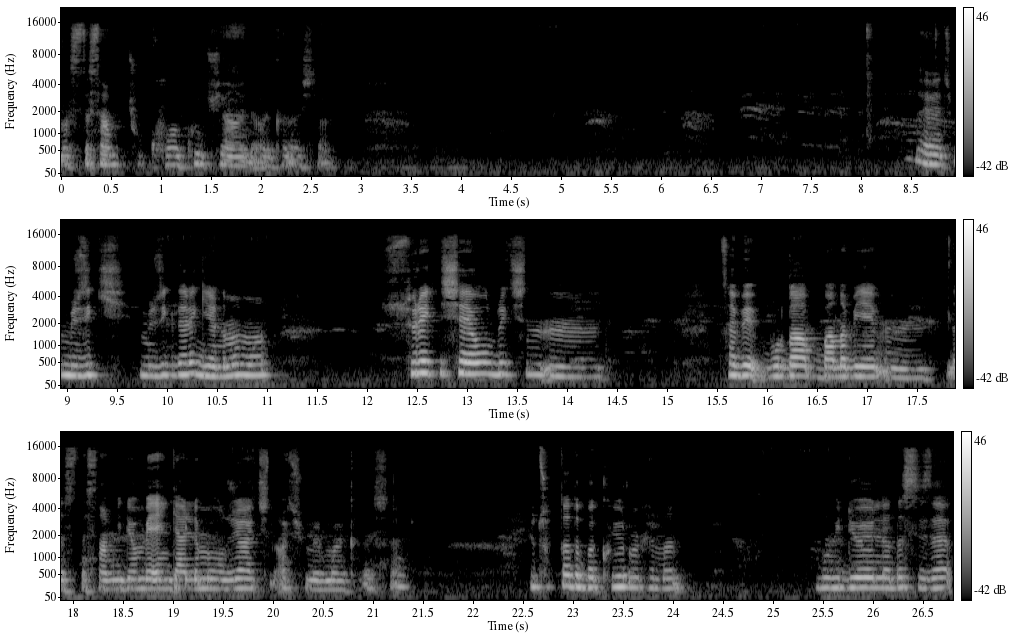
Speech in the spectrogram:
nasıl desem çok korkunç yani arkadaşlar. Evet müzik müziklere girdim ama sürekli şey olduğu için hmm, tabi burada bana bir hmm, nasıl desem videom bir engelleme olacağı için açmıyorum arkadaşlar. Youtube'da da bakıyorum hemen. Bu videoyla da size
